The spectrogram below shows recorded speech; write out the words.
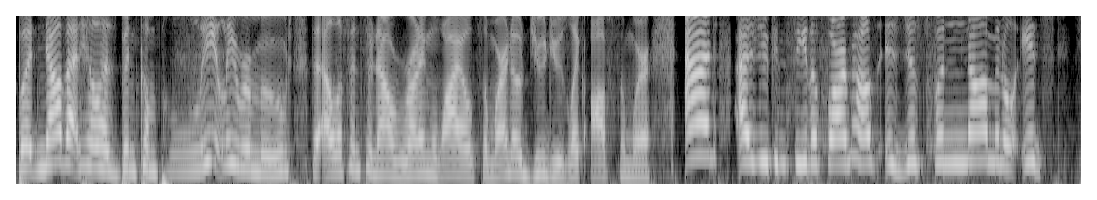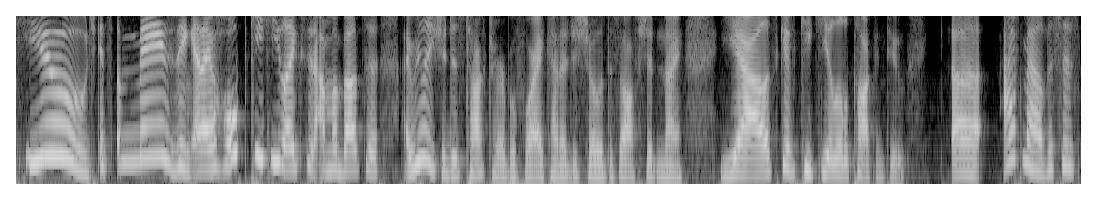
But now that hill has been completely removed. The elephants are now running wild somewhere. I know Juju's like off somewhere. And as you can see, the farmhouse is just phenomenal. It's huge. It's amazing. And I hope Kiki likes it. I'm about to, I really should just talk to her before I kind of just show this off, shouldn't I? Yeah, let's give Kiki a little talking to. Uh, Aphmau, this is,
